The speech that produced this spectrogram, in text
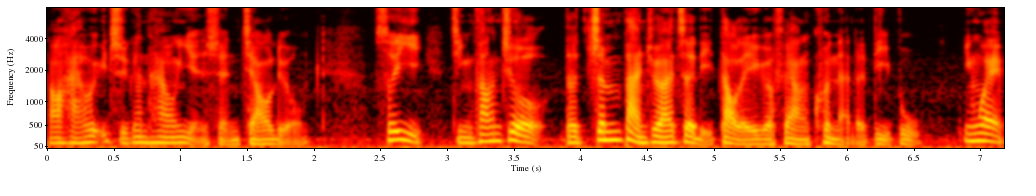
然后还会一直跟他用眼神交流。所以警方就的侦办就在这里到了一个非常困难的地步，因为，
